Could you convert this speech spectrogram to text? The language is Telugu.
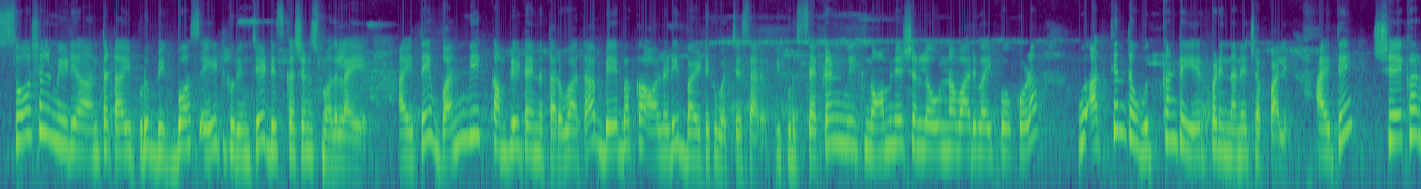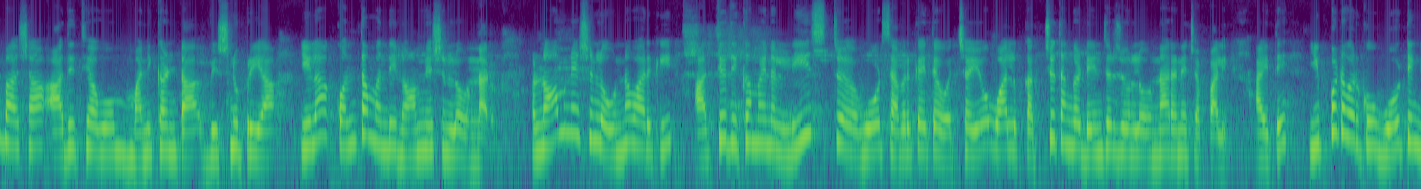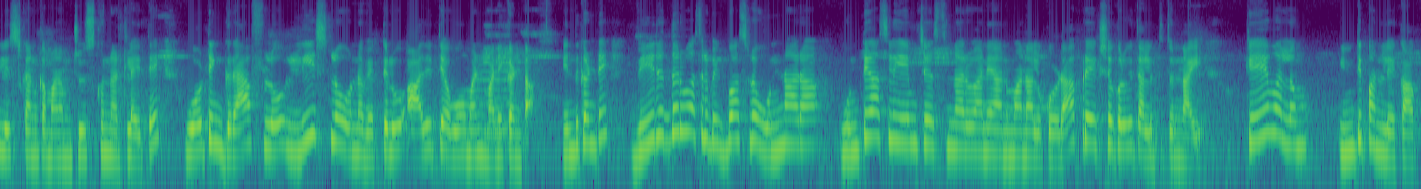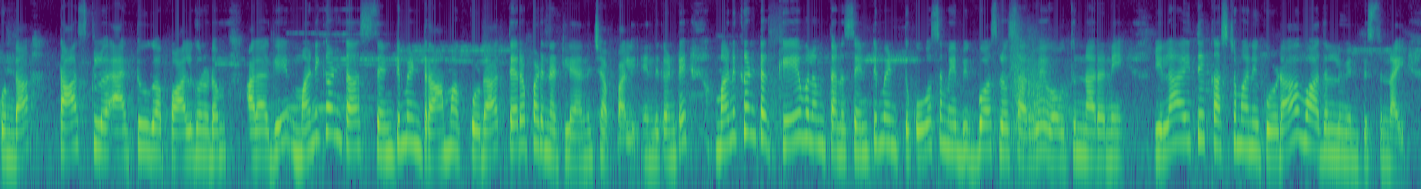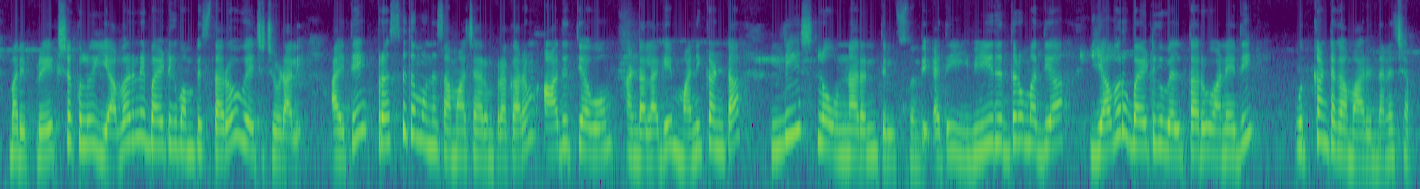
సోషల్ మీడియా అంతటా ఇప్పుడు బిగ్ బాస్ ఎయిట్ గురించే డిస్కషన్స్ మొదలయ్యాయి. అయితే వన్ వీక్ కంప్లీట్ అయిన తర్వాత బేబక్క ఆల్రెడీ బయటకు వచ్చేసారు ఇప్పుడు సెకండ్ వీక్ నామినేషన్లో ఉన్న వారి వైపు కూడా అత్యంత ఉత్కంఠ ఏర్పడిందనే చెప్పాలి. అయితే శేఖర్ భాష ఆదిత్య ఓం మణికంఠ విష్ణుప్రియ ఇలా కొంతమంది నామినేషన్లో ఉన్నారు. నామినేషన్లో ఉన్న వారికి అత్యధికమైన లీస్ట్ ఓట్స్ ఎవరికైతే వచ్చాయో వాళ్ళు ఖచ్చితంగా డేంజర్ జోన్లో ఉన్నారనే చెప్పాలి. అయితే ఇప్పటి వరకు ఓటింగ్ లిస్ట్ కనుక మనం చూసుకున్నట్లయితే ఓటింగ్ గ్రాఫ్లో లీస్ట్లో ఉన్న వ్యక్తులు ఆదిత్య ఓం అండ్ మణికంఠ. ఎందుకంటే వీరిద్దరూ అసలు బిగ్ బాస్లో ఉన్నారా ఉంటే అసలు ఏం చేస్తున్నారు అనే అనుమానాలు కూడా ప్రేక్షకులకు తలెత్తుతున్నాయి. కేవలం ఇంటి పనులే కాకుండా టాస్క్లో యాక్టివ్గా పాల్గొనడం అలాగే మణికంఠ సెంటిమెంట్ డ్రామా కూడా తెరపడినట్లే అని చెప్పాలి. ఎందుకంటే మణికంఠ కేవలం తన సెంటిమెంట్ కోసమే బిగ్ బాస్లో సర్వైవ్ అవుతున్నారని ఇలా అయితే కష్టమని కూడా వాదనలు వినిపిస్తున్నాయి. మరి ప్రేక్షకులు ఎవరిని బయటకు పంపిస్తారో వేచి చూడాలి. అయితే ప్రస్తుతం ఉన్న సమాచారం ప్రకారం ఆదిత్య ఓం అండ్ అలాగే మణికంఠ లీస్ట్లో ఉన్నారని తెలుస్తుంది. అయితే వీరిద్దరి మధ్య ఎవరు బయటకు వెళ్తారు అనేది ఉత్కంఠగా మారిందని చెప్పాలి.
